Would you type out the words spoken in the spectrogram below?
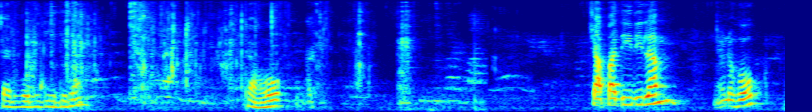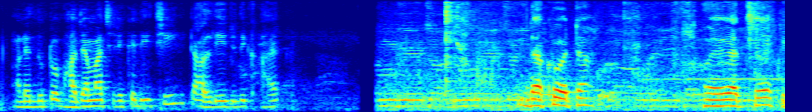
মাছ আর বড়ি দিয়ে দিলাম। এটা হোক। চাপা দিয়ে দিলাম। এগুলো হোক। আর দুটো ভাজা মাছ রেখে দিয়েছি। ডাল দিয়ে যদি খায়। দেখো এটা হয়ে গেছে। কি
